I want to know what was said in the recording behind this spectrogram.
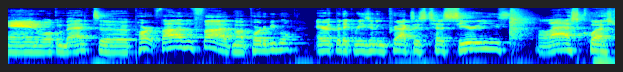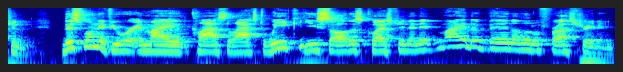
And welcome back to part five of five, my party people, arithmetic reasoning practice test series. Last question. This one, if you were in my class last week, you saw this question and it might have been a little frustrating.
